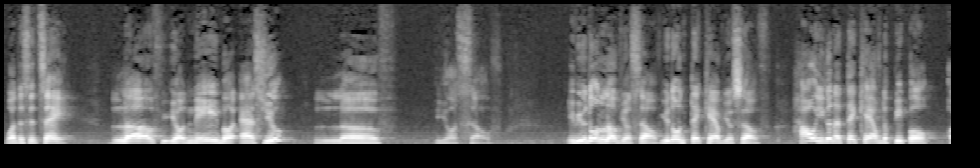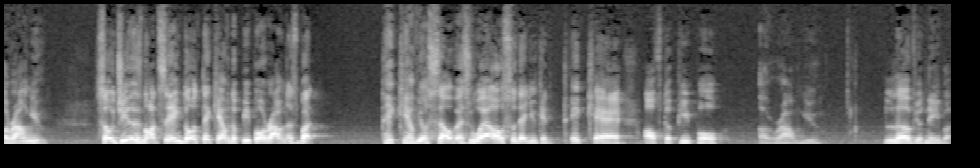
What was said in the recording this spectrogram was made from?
What does it say? Love your neighbor as you love yourself. If you don't love yourself, you don't take care of yourself, how are you going to take care of the people around you. So Jesus is not saying don't take care of the people around us, but take care of yourself as well so that you can take care of the people around you. Love your neighbor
